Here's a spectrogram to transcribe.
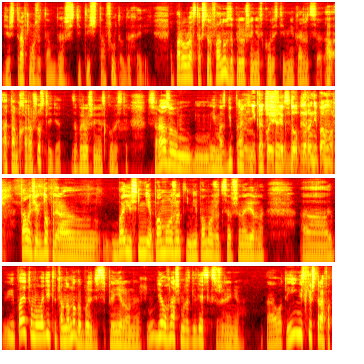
где штраф может там до 6 тысяч там, фунтов доходить. Пару раз так штрафанут за превышение скорости, мне кажется, а, а там хорошо следят за превышение скорости. Сразу и мозги никакой эффект Доплера не поможет. Там эффект Доплера, боюсь, не поможет. Не поможет совершенно верно. И поэтому водители там намного более дисциплинированы. Дело в нашем разгильдяйстве, к сожалению. А вот, и низких штрафов.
